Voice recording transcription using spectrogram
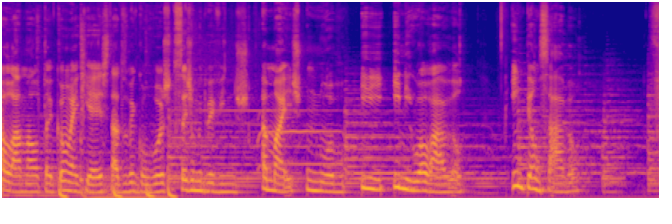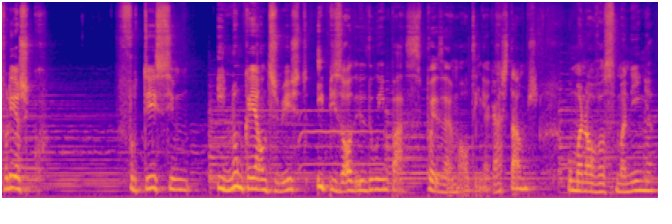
Olá malta, como é que é? Está tudo bem convosco? Sejam muito bem-vindos a mais um novo e inigualável, impensável, fresco, fortíssimo e nunca antes visto episódio do Impasse. Pois é, maltinha, cá estamos, uma nova semaninha.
